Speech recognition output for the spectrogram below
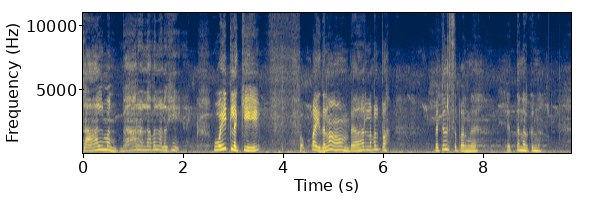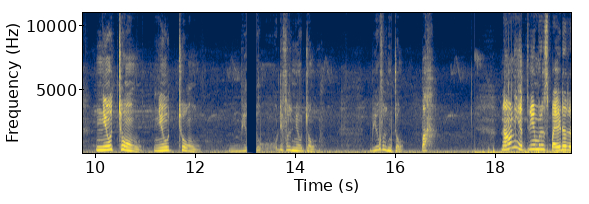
சால்மன் வேற லெவல் அழகி. ஒயிட் லக்கி அப்பா இதெல்லாம் வேற லெவல்ப்பா பெட்டல்ஸை பாருங்கள் எத்தனை இருக்குன்னு. நியூட்டோங் நியூட்டோங் பியூட்டிஃபுல் நியூட்டோங் பியூட்டிஃபுல் நியூட்டோங் பா. நானும் எத்தனையோ முறை ஸ்பைடர்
